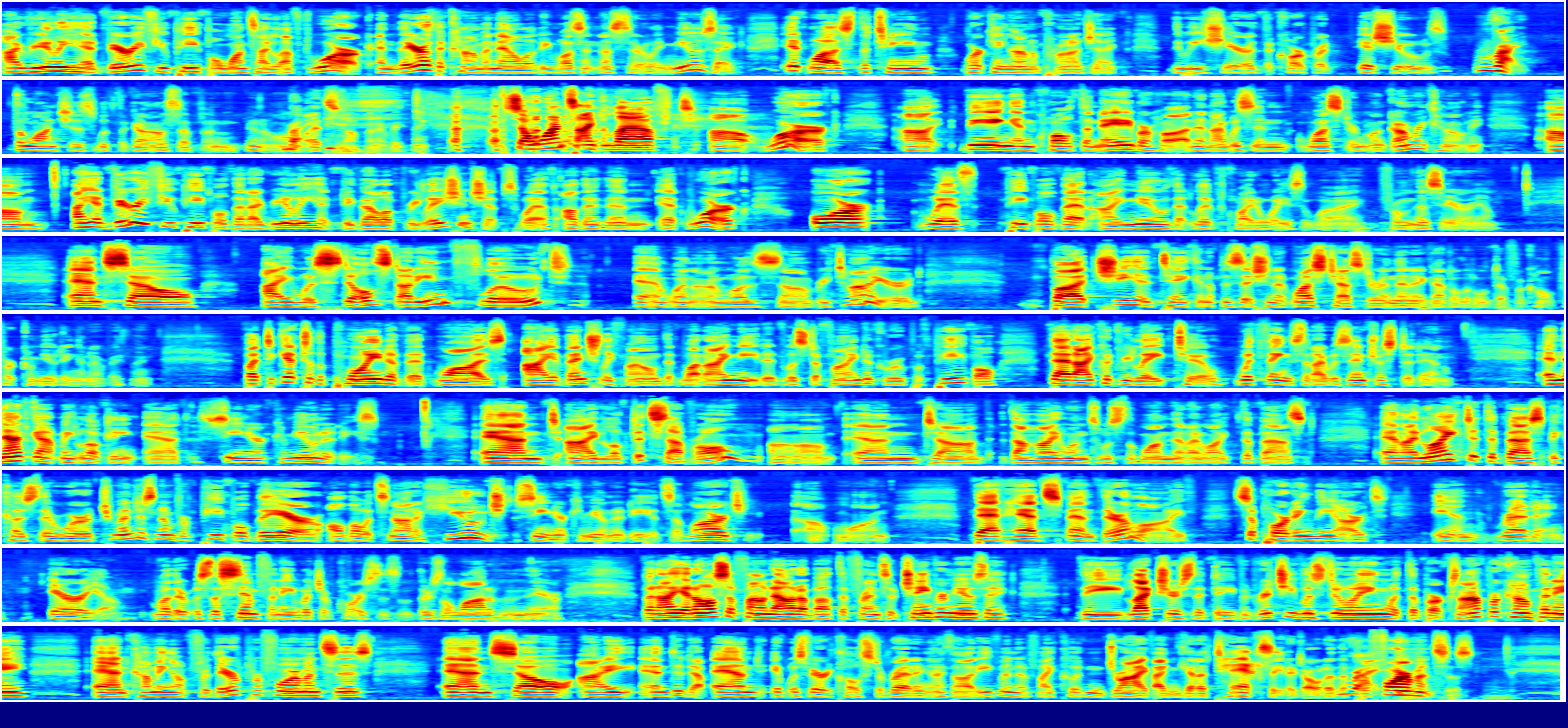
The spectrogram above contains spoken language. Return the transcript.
I really had very few people once I left work. And there, the commonality wasn't necessarily music, it was the team working on a project. We shared the corporate issues, Right. The lunches with the gossip and you know all Right. that stuff and everything. so once I left uh, work, uh, being in quote the neighborhood, and I was in Western Montgomery County. Um, I had very few people that I really had developed relationships with, other than at work, or with people that I knew that lived quite a ways away from this area. And so I was still studying flute and when I was uh, retired, but she had taken a position at West Chester, and then it got a little difficult for commuting and everything. But to get to the point of it was, I eventually found that what I needed was to find a group of people that I could relate to with things that I was interested in. And that got me looking at senior communities. And I looked at several, um, and uh, the Highlands was the one that I liked the best. And I liked it the best because there were a tremendous number of people there, although it's not a huge senior community, it's a large uh, one, that had spent their life supporting the arts in Reading area, whether it was the symphony, which of course is, there's a lot of them there. But I had also found out about the Friends of Chamber Music, the lectures that David Ritchie was doing with the Berks Opera Company, and coming up for their performances. And so I ended up, and it was very close to Reading. I thought even if I couldn't drive, I can get a taxi to go to the Right. performances.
